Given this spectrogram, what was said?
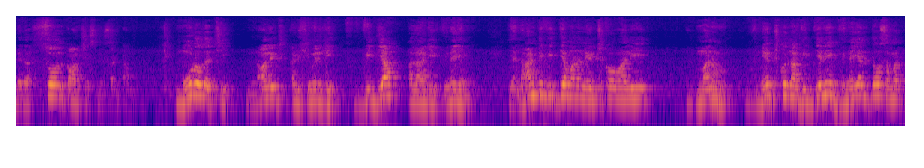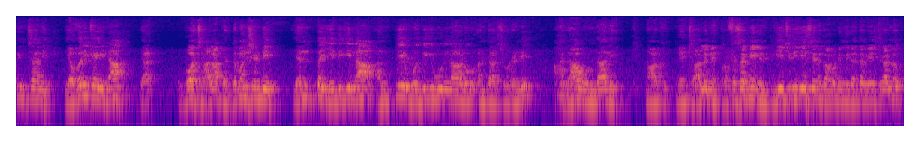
లేదా సోల్ కాన్షియస్నెస్ అంటాము. మూడోది వచ్చి నాలెడ్జ్ అండ్ హ్యూమినిటీ విద్య అలాగే వినయం. ఎలాంటి విద్య మనం నేర్చుకోవాలి? మనం నేర్చుకున్న విద్యని వినయంతో సమర్పించాలి. ఎవరికైనా అబ్బో చాలా పెద్ద మనిషి అండి. ఎంత ఎదిగినా అంతే ఒదిగి ఉన్నాడు అంటారు చూడండి. అలా ఉండాలి. నాకు నేను చాలా నేను ప్రొఫెసర్ని నేను పిహెచ్డి చేశాను కాబట్టి మీరంతా వేస్ట్ కాళ్ళు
